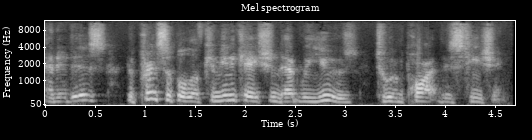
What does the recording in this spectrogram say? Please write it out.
And it is the principle of communication that we use to impart this teaching.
